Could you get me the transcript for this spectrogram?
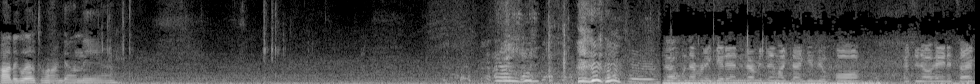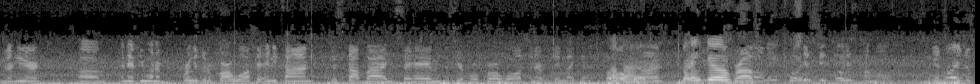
Oh, the gloves aren't down there. you know, whenever they get in and everything like that, give you a call. Let you know, hey, the tags are here. Um, and if you want to bring it to the car wash at any time, just stop by and say, hey, I'm just here for a car wash and everything like that. Oh, okay. Right? Thank No you. problem. Oh, this just, oh, this come on. It's already just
